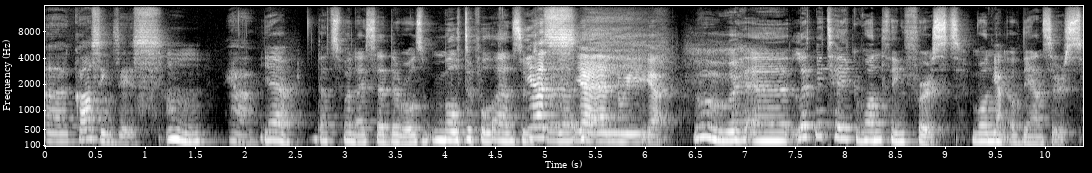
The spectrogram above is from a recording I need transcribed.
uh, causing this. Mm. Yeah. Yeah, that's when I said there was multiple answers. Yes. Yeah. And we. Yeah. Ooh, uh, let me take one thing first, one Yeah. of the answers.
